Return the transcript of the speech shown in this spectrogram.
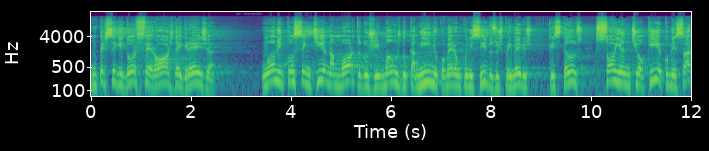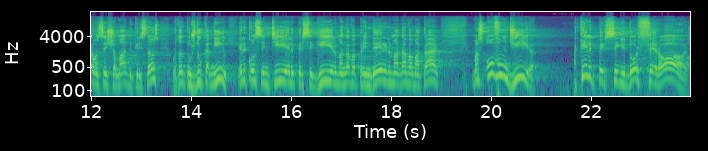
um perseguidor feroz da igreja, um homem consentia na morte dos irmãos do caminho, como eram conhecidos os primeiros cristãos, que só em Antioquia começaram a ser chamados de cristãos, portanto, os do caminho, ele consentia, ele perseguia, ele mandava prender, ele mandava matar. Mas houve um dia, aquele perseguidor feroz,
